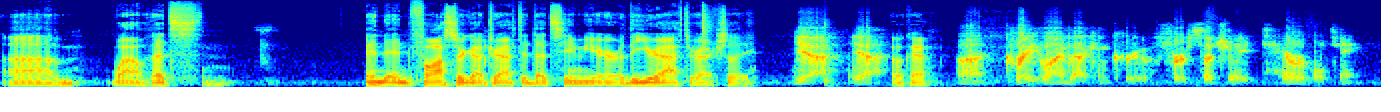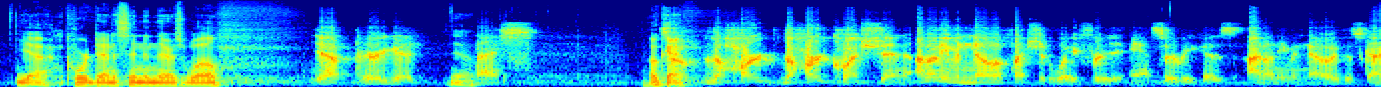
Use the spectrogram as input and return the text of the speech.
Um, wow, that's. And then Foster got drafted that same year, or the year after, actually. Yeah, yeah. Okay. Uh, great linebacking crew for such a terrible team. Yeah, Cort Dennison in there as well. Yep, very good. Yeah. Nice. Okay. So the hard the hard question, I don't even know if I should wait for the answer because I don't even know who this guy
